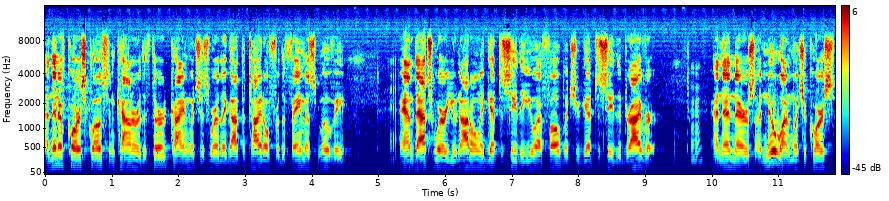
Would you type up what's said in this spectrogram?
And then, of course, Close Encounter of the Third Kind, which is where they got the title for the famous movie. And that's where you not only get to see the UFO, but you get to see the driver. Mm-hmm. And then there's a new one, which, of course,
